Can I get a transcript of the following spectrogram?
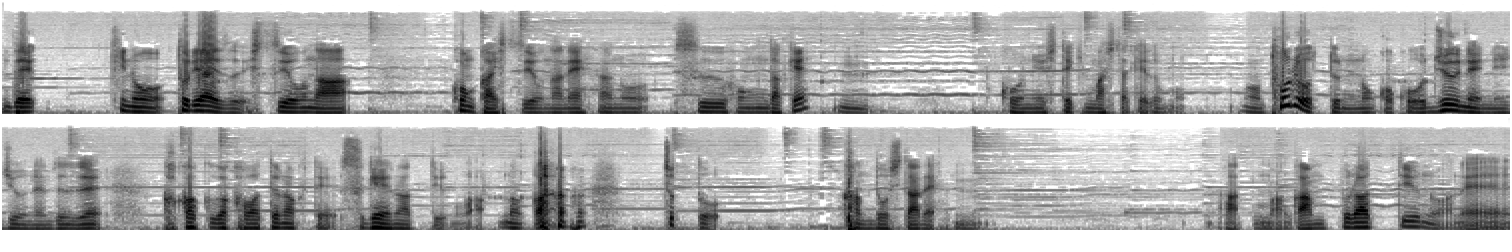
で、昨日、とりあえず必要な、今回必要なね、あの、数本だけ、うん、購入してきましたけども、塗料っていうのなんかこう、10年、20年全然価格が変わってなくて、すげえなっていうのが、なんか ちょっと感動したね。うんあまあ、ガンプラっていうのはね、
